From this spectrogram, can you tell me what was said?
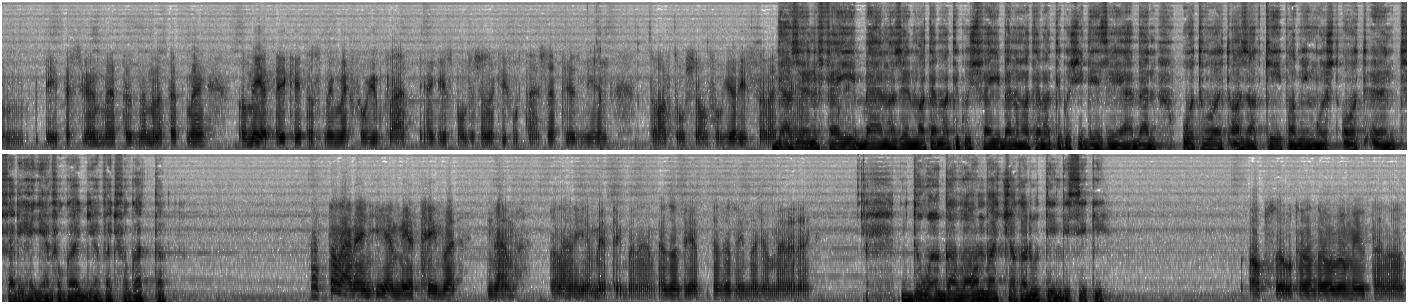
épeszűen, mert ez nem lepett meg. A mértékét azt még meg fogjuk látni, egész pontosan a kifutását, hogy ez milyen tartósan fogja visszavenni. De az ön fejében, az ön matematikus fejében, a matematikus idézőjelben ott volt az a kép, ami most ott önt Ferihegyen fogadja, vagy fogadta? Hát talán egy ilyen mértékben nem. Talán ilyen mértékben nem. Ez azért, ez azért nagyon meredek. Dolga van, vagy csak a rutin viszi ki? Abszolút van dolgom, miután a,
